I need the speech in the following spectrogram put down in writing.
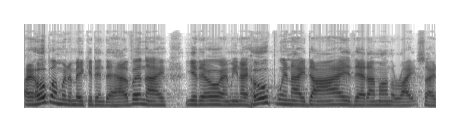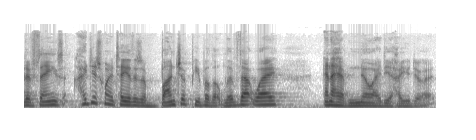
I hope I'm going to make it into heaven. I, you know, I mean, I hope when I die that I'm on the right side of things. I just want to tell you there's a bunch of people that live that way, and I have no idea how you do it.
